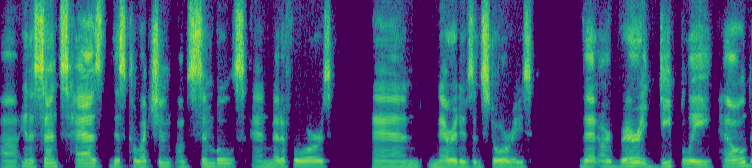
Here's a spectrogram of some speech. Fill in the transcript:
uh, in a sense, has this collection of symbols and metaphors and narratives and stories that are very deeply held,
